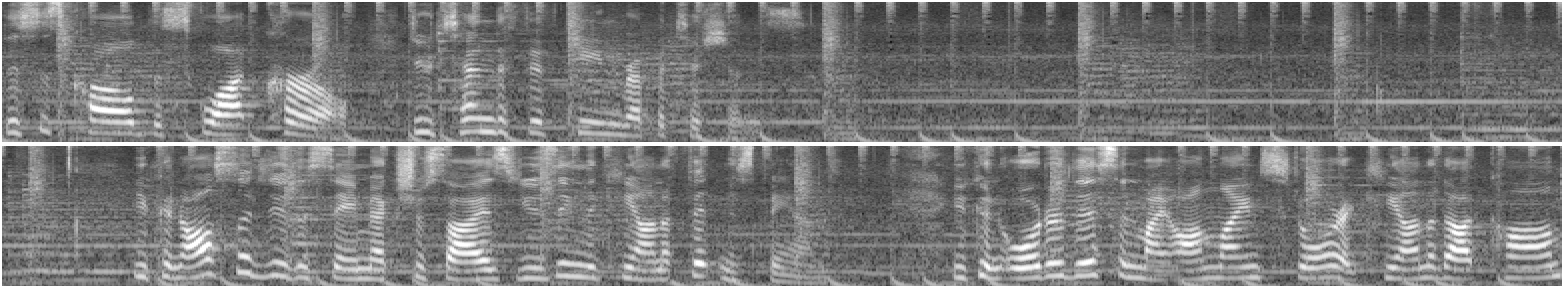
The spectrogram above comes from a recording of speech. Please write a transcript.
This is called the squat curl. Do 10 to 15 repetitions. You can also do the same exercise using the Kiana Fitness Band. You can order this in my online store at kiana.com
